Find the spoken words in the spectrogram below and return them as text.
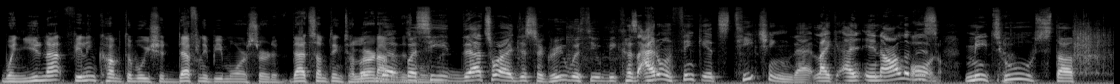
when you're not feeling comfortable, you should definitely be more assertive. That's something to learn out of but, this. but see, that's where I disagree with you because I don't think it's teaching that. Like I, in all of Oh, this no. Me Too stuff,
